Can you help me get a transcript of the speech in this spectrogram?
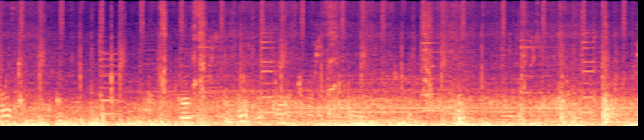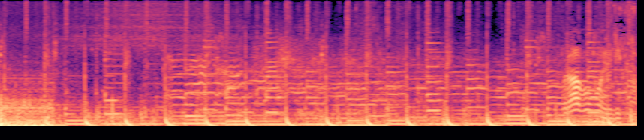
Uite. Mă, Iulica.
